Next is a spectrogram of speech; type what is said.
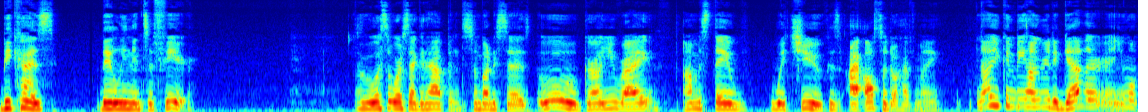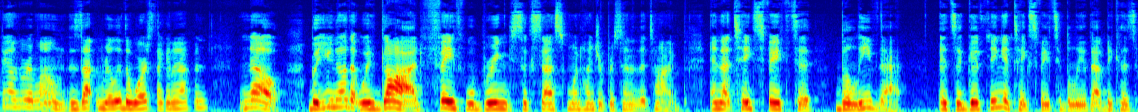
Because they lean into fear. I mean, what's the worst that could happen? Somebody says, "Ooh, girl, you right. I'm gonna stay with you because I also don't have money. Now you can be hungry together and you won't be hungry alone. Is that really the worst that can happen? No. But you know that with God, faith will bring success 100% of the time. And that takes faith to believe that. It's a good thing it takes faith to believe that because,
